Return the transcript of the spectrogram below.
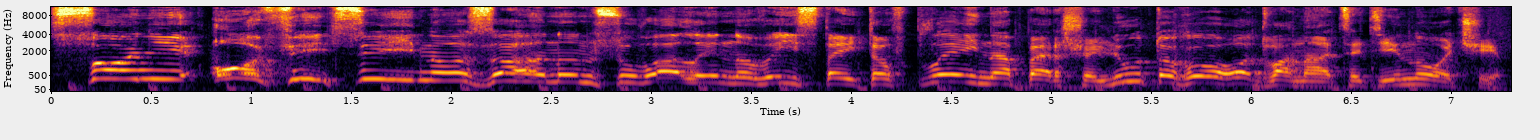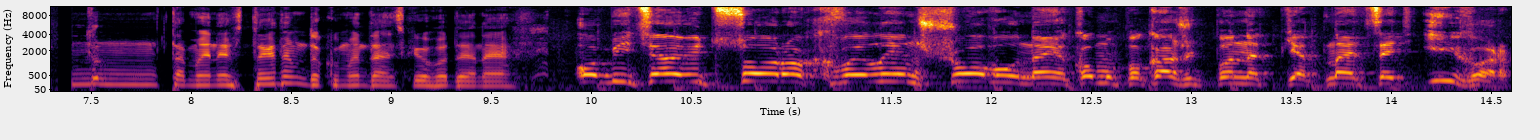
Sony офіційно заанонсували новий State of Play на 1 лютого о 12 ночі. Та ми не встигнемо до комендантської години. Обіцяють 40 хвилин шоу, на якому покажуть понад 15 ігор,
